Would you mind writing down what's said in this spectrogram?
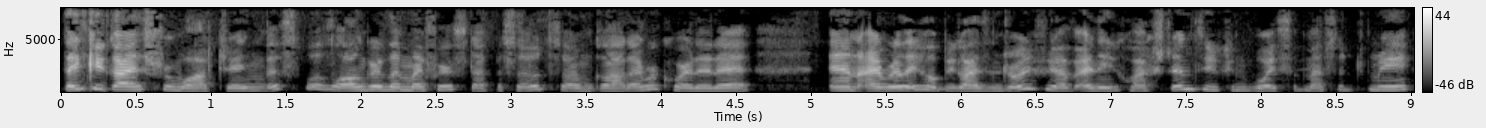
Thank you guys for watching. This was longer than my first episode, so I'm glad I recorded it. And I really hope you guys enjoy. If you have any questions, you can voice message me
